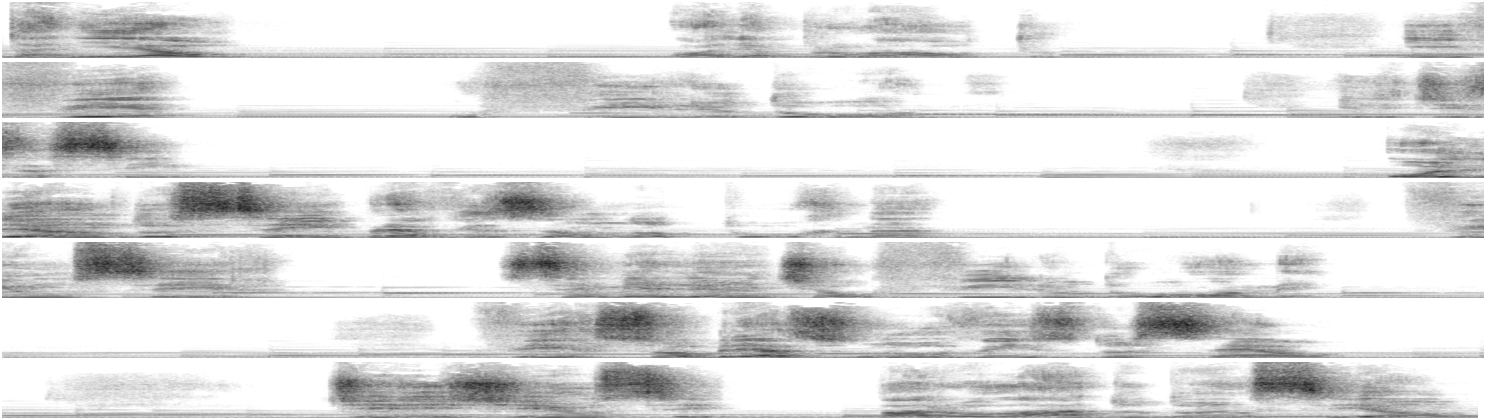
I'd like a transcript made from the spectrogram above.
Daniel olha para o alto e vê o filho do homem. Ele diz assim: olhando sempre a visão noturna, vi um ser semelhante ao filho do homem vir sobre as nuvens do céu dirigiu-se para o lado do ancião,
